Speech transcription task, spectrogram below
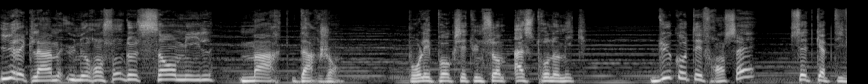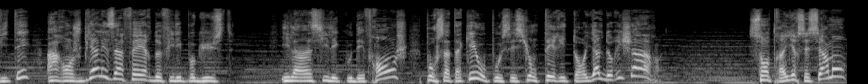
il réclame une rançon de 100 000 marques d'argent. Pour l'époque, c'est une somme astronomique. Du côté français, cette captivité arrange bien les affaires de Philippe Auguste. Il a ainsi les coups des franches pour s'attaquer aux possessions territoriales de Richard. Sans trahir ses serments.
